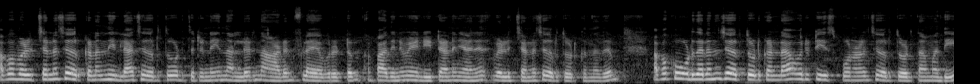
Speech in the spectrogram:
അപ്പോൾ വെളിച്ചെണ്ണ ചേർക്കണം എന്നില്ല ചേർത്ത് കൊടുത്തിട്ടുണ്ടെങ്കിൽ നല്ലൊരു നാടൻ ഫ്ലേവർ കിട്ടും. അപ്പോൾ അതിന് വേണ്ടിയിട്ടാണ് ഞാൻ വെളിച്ചെണ്ണ ചേർത്ത് കൊടുക്കുന്നത്. അപ്പോൾ കൂടുതലൊന്നും ചേർത്ത് കൊടുക്കേണ്ട. ഒരു ടീസ്പൂണോളം ചേർത്ത് കൊടുത്താൽ മതി.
